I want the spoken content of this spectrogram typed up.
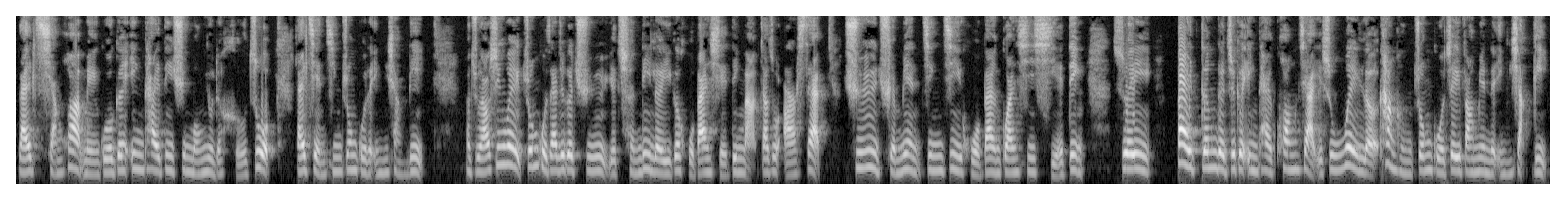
来强化美国跟印太地区盟友的合作，来减轻中国的影响力。那主要是因为中国在这个区域也成立了一个伙伴协定嘛，叫做 RCEP 区域全面经济伙伴关系协定，所以拜登的这个印太框架也是为了抗衡中国这一方面的影响力。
